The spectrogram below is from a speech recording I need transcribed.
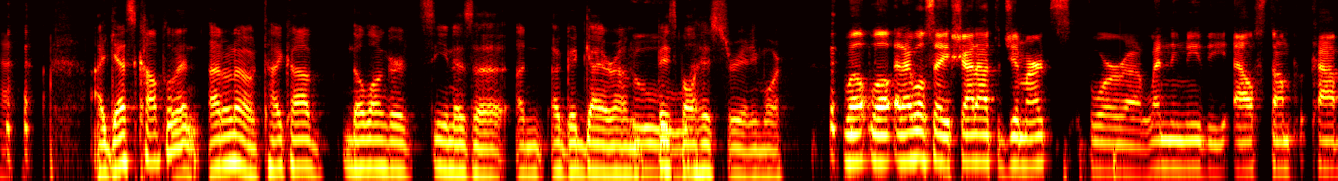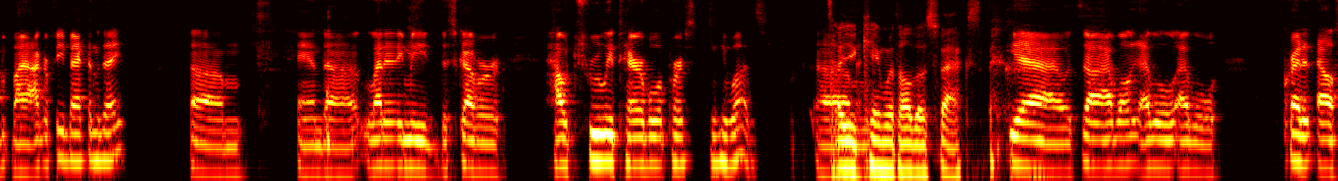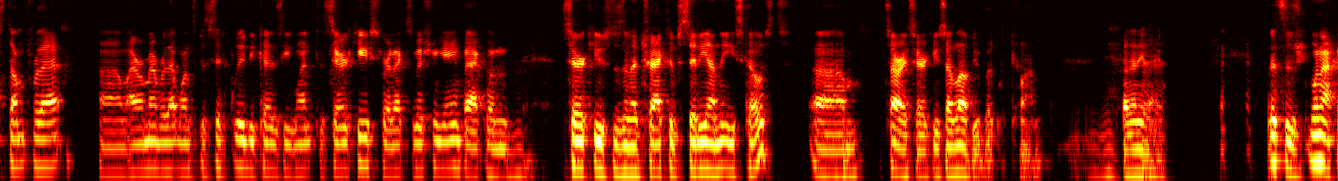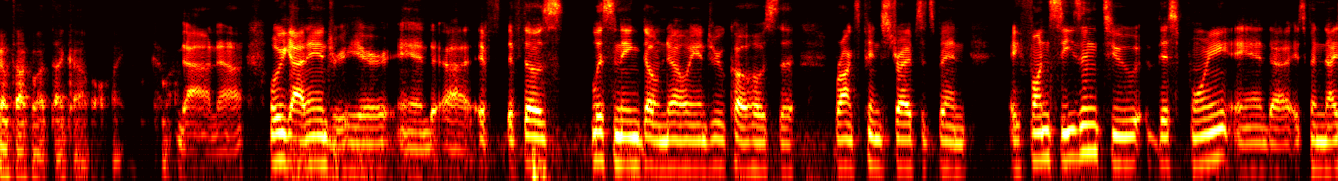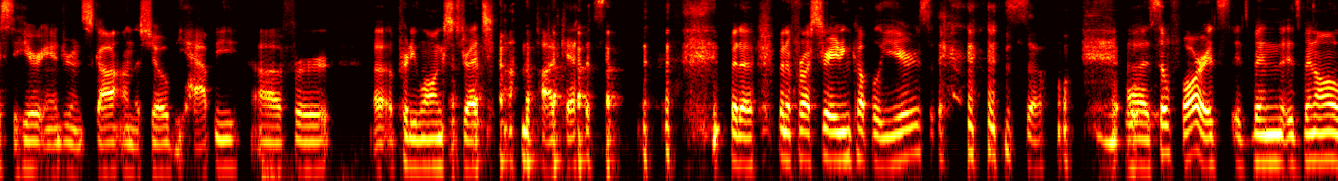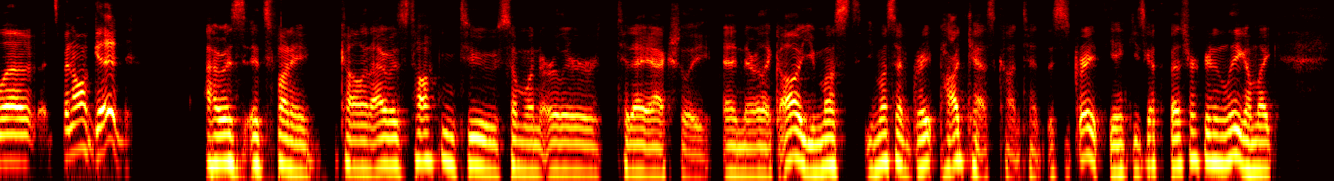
I guess compliment. I don't know. Ty Cobb no longer seen as a a, a good guy around Ooh. baseball history anymore. well, well, and I will say shout out to Jim Ertz for uh, lending me the Al Stump Cobb biography back in the day, um, and uh, letting me discover how truly terrible a person he was. That's how you Um, came with all those facts. Yeah, it's, uh, I will. I will. I will credit Al Stump for that. Um, I remember that one specifically because he went to Syracuse for an exhibition game back when Syracuse was an attractive city on the East Coast. Um, sorry, Syracuse, I love you, but come on. But anyway, this is we're not going to talk about Ty Cobb all night. Come on. No, no. Well, we got Andrew here, and uh, if if those listening don't know, Andrew co-hosts the Bronx Pinstripes. It's been a fun season to this point, and uh, it's been nice to hear Andrew and Scott on the show be happy uh, for a pretty long stretch on the podcast. been a been a frustrating couple of years. so uh, so far, it's it's been it's been all uh, it's been all good. I was. It's funny, Colin. I was talking to someone earlier today, actually, and they're like, "Oh, you must, you must have great podcast content. This is great. The Yankees got the best record in the league." I'm like,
